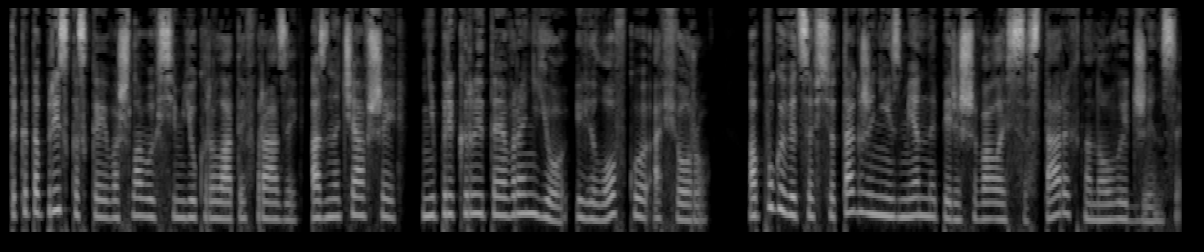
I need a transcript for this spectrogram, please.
Так эта присказка и вошла в их семью крылатой фразой, означавшей неприкрытое вранье или ловкую аферу. А пуговица все так же неизменно перешивалась со старых на новые джинсы.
